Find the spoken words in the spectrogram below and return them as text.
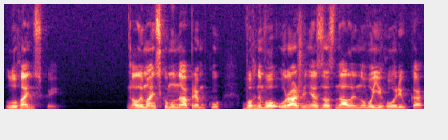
Луганської. На Лиманському напрямку вогневого ураження зазнали Новоєгорівка,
